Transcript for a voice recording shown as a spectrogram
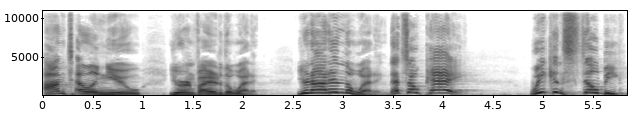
I'm telling you, you're invited to the wedding. You're not in the wedding. That's okay. We can still be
